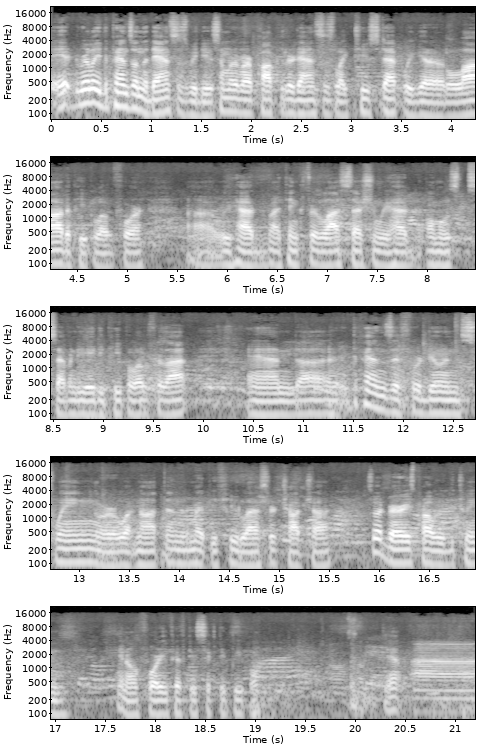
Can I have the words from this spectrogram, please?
it really depends on the dances we do. Some of our popular dances, like two step, we get a lot of people out for. Uh, we had, I think, for the last session, we had almost 70, 80 people out for that. And uh, it depends if we're doing swing or whatnot, then there might be a few less, or cha cha. So it varies probably between, you know, 40, 50, 60 people. Yeah. Uh,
